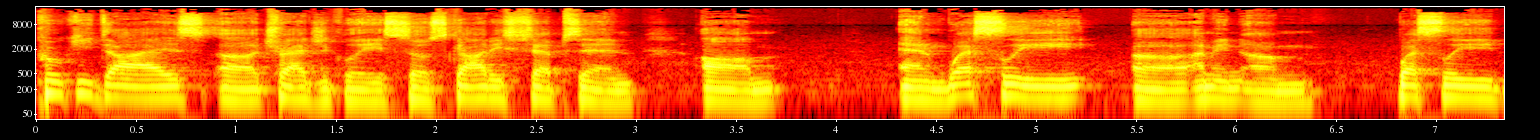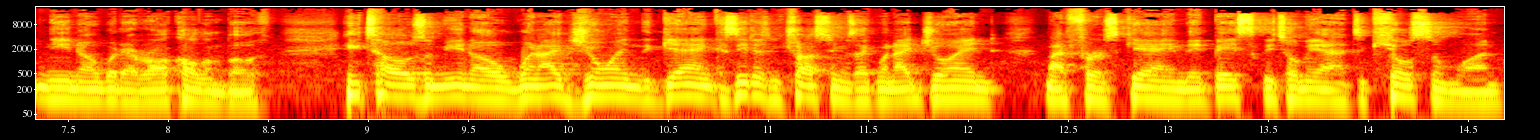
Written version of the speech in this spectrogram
Pookie dies uh, tragically, so Scotty steps in, um, and Wesley. Uh, I mean, um, Wesley, Nino, whatever. I'll call them both. He tells him, you know, when I joined the gang, because he doesn't trust him. He's like, when I joined my first gang, they basically told me I had to kill someone,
